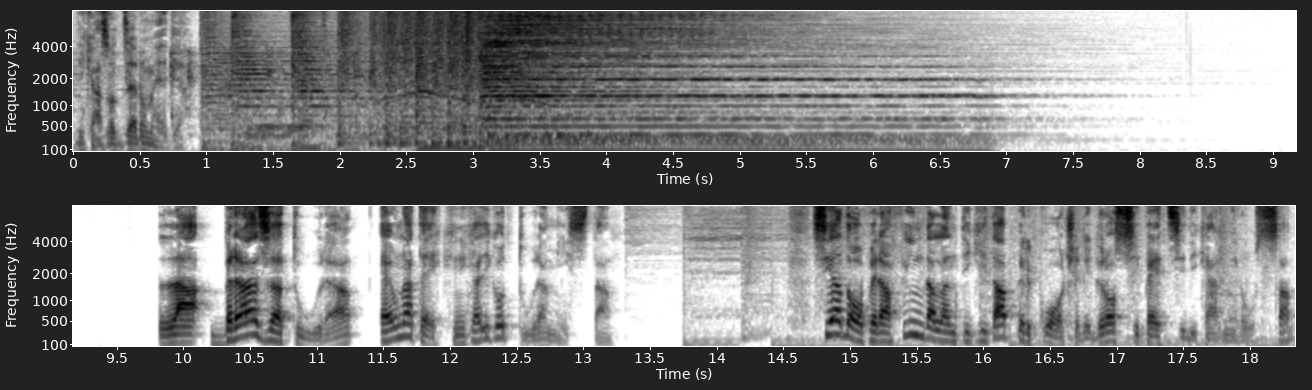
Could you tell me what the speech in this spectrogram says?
di Caso Zero Media. La brasatura è una tecnica di cottura mista si adopera fin dall'antichità per cuocere grossi pezzi di carne rossa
